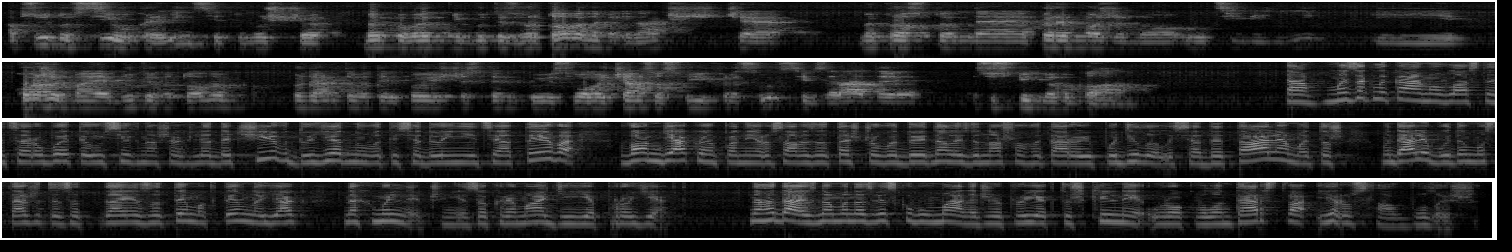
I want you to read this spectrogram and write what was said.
абсолютно всі українці, тому що ми повинні бути згуртованими, інакше ми просто не переможемо у цій війні, і кожен має бути готовим пожертвувати якоюсь частинкою свого часу, своїх ресурсів заради суспільного блага. Так, ми закликаємо власне це робити усіх наших глядачів, доєднуватися до ініціативи. Вам дякуємо, пане Ярославе, за те, що ви доєднались до нашого етеру і поділилися деталями. Тож ми далі будемо стежити за, за тим активно, як на Хмельниччині, зокрема, діє проєкт. Нагадаю, з нами на зв'язку був менеджер проєкту Шкільний урок волонтерства Ярослав Булишин.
